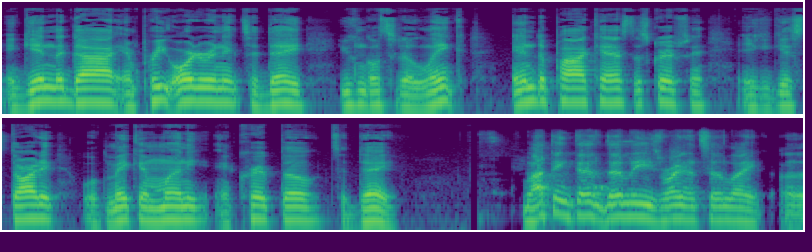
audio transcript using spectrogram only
in getting the guide and pre ordering it today, you can go to the link in the podcast description and you can get started with making money in crypto today. Well, I think that that leads right into like uh,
